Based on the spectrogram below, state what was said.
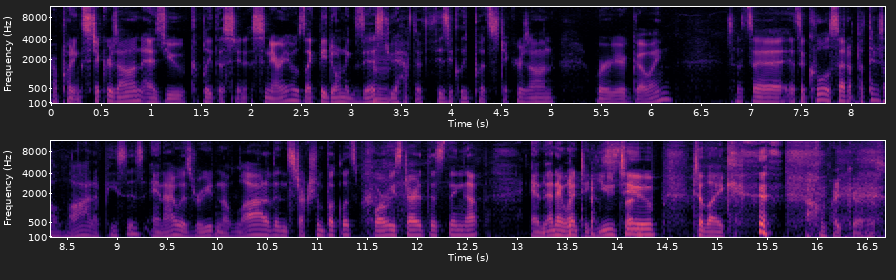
are putting stickers on as you complete the scenarios. Like they don't exist. Mm. You have to physically put stickers on where you're going. So it's a it's a cool setup, but there's a lot of pieces, and I was reading a lot of instruction booklets before we started this thing up, and then I went to YouTube to like, oh my goodness,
